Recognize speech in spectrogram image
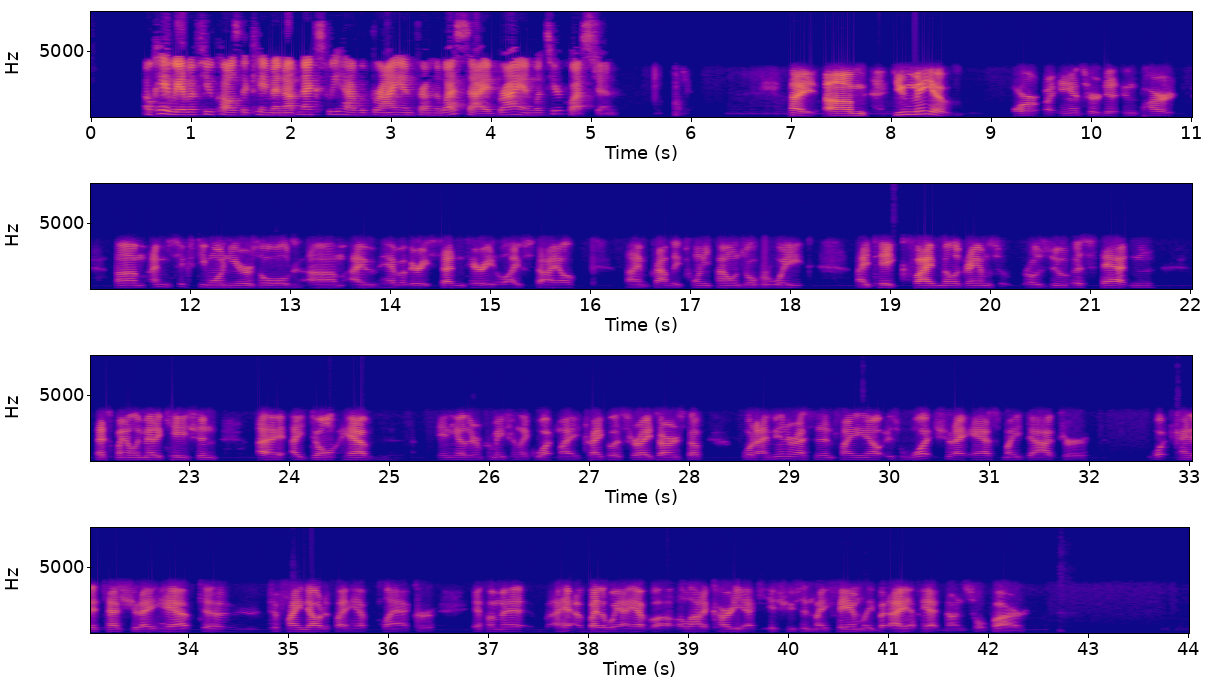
Okay, we have a few calls that came in. Up next, we have Brian from the West Side. Brian, what's your question? Hi. Um, you may have or answered it in part. Um, I'm 61 years old. Um, I have a very sedentary lifestyle. I'm probably 20 pounds overweight. I take five milligrams rosuvastatin. That's my only medication. I, I don't have any other information like what my triglycerides are and stuff. What I'm interested in finding out is what should I ask my doctor? What kind of test should I have to to find out if I have plaque or if I'm at, I by the way, I have a, a lot of cardiac issues in my family, but I have had none so far.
